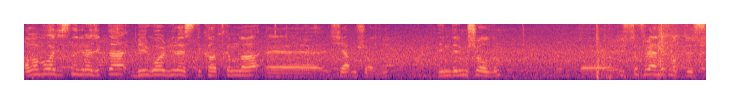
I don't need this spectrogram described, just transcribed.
Ama bu acısını birazcık da bir gol bir asistlik katkımla e, şey yapmış oldum. Dindirmiş oldum. E, 3-0 yendik mutluyuz.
